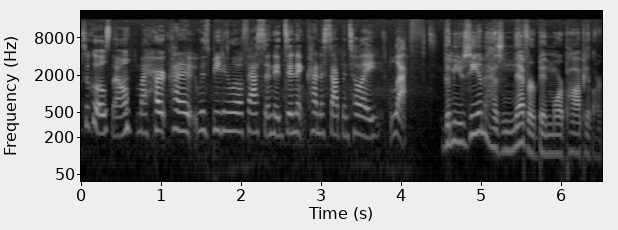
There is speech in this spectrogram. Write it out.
too close now. My heart kind of was beating a little fast, and it didn't kind of stop until I left. The museum has never been more popular.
